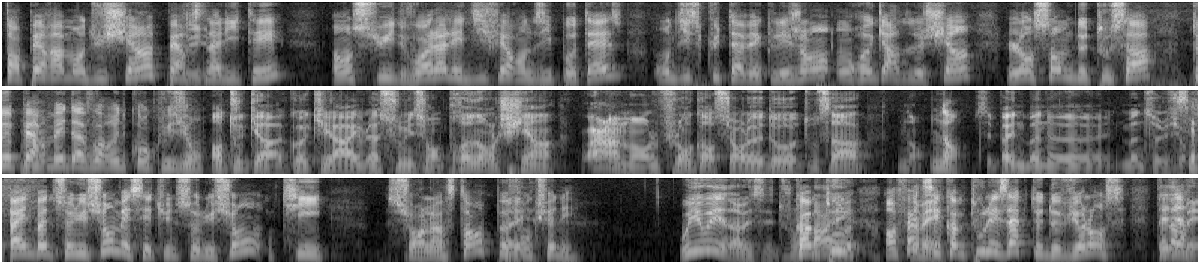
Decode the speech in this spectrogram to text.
tempérament du chien, personnalité. Ensuite, voilà les différentes hypothèses. On discute avec les gens, on regarde le chien. L'ensemble de tout ça te permet d'avoir une conclusion. En tout cas, quoi qu'il arrive, la soumission en prenant le chien, en le flanquant sur le dos, tout ça, non. Non, C'est pas une bonne, euh, une bonne solution. c'est pas une bonne solution, mais c'est une solution qui, sur l'instant, peut Ouais. fonctionner. Oui, oui, non, mais c'est toujours Comme pareil. tout, en fait, mais- c'est comme tous les actes de violence. C'est-à-dire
